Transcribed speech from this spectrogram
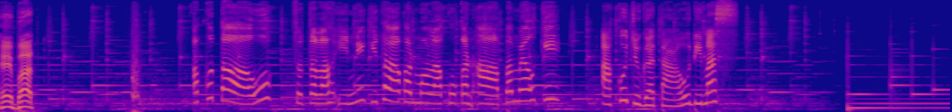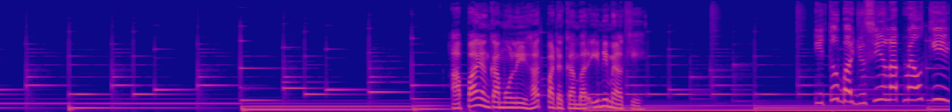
Hebat. Aku tahu setelah ini kita akan melakukan apa, Melki? Aku juga tahu, Dimas. Apa yang kamu lihat pada gambar ini, Melki? Itu baju silat Melki.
